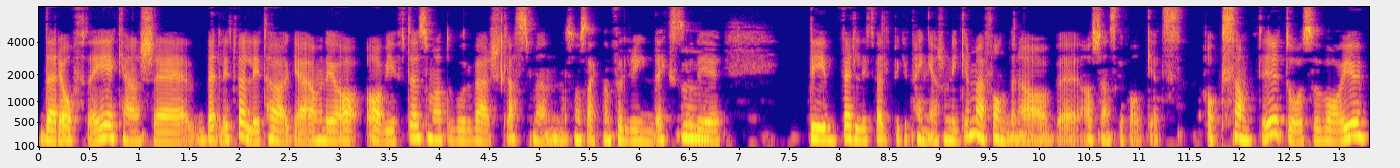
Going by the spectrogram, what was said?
där det ofta är kanske väldigt, väldigt höga, men det är avgifter som att det vore världsklass men som sagt de följer index mm. och det det är väldigt, väldigt mycket pengar som ligger i de här fonderna av, eh, av svenska folket. Och samtidigt då så var ju,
